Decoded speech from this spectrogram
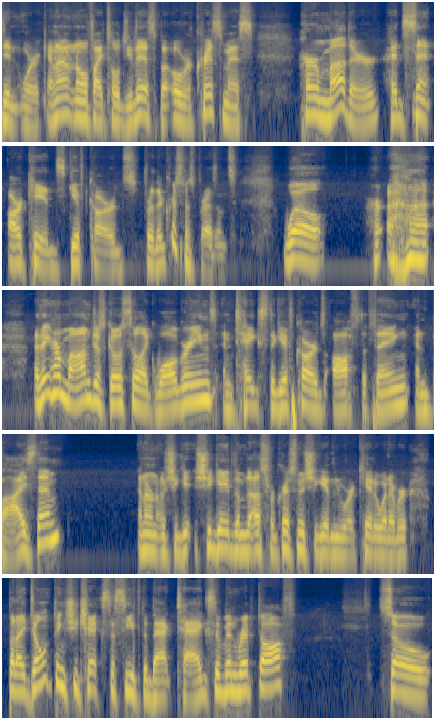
didn't work. And I don't know if I told you this, but over Christmas, her mother had sent our kids gift cards for their Christmas presents. Well, her, I think her mom just goes to like Walgreens and takes the gift cards off the thing and buys them. I don't know. She she gave them to us for Christmas. She gave them to her kid or whatever. But I don't think she checks to see if the back tags have been ripped off. So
